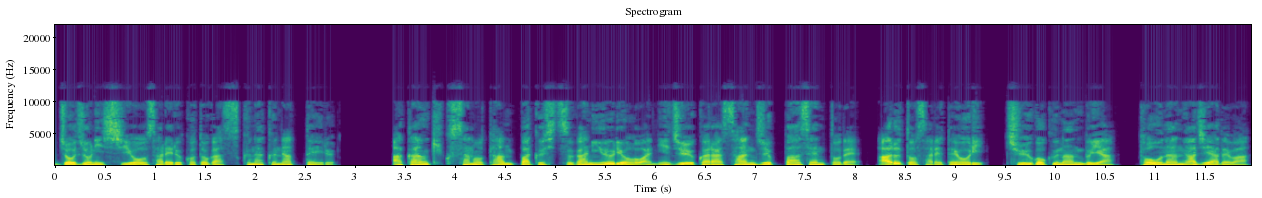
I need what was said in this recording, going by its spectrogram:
徐々に使用されることが少なくなっている。赤浮草のタンパク質含有量は20から30%であるとされており、中国南部や東南アジアでは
